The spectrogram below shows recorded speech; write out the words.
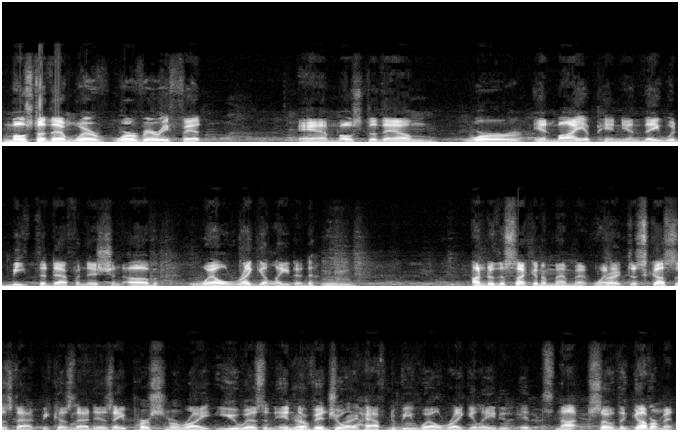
most of them were were very fit, and most of them were, in my opinion, they would meet the definition of well regulated mm-hmm. under the Second Amendment when Right. it discusses that, because mm-hmm. that is a personal right. You, as an individual, right. have to be mm-hmm. well regulated. It's not so the government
